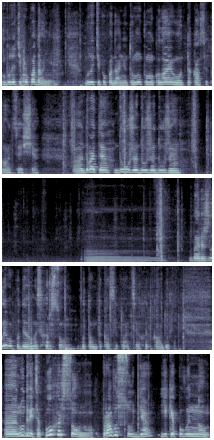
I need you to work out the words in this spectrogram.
будуть і попадання. Будуть і попадання. Тому по Миколаєву от така ситуація ще. Давайте дуже-дуже-дуже бережливо подивимось Херсон, бо там така ситуація хитка дуже. Е, Ну, дивіться, по Херсону правосуддя, яке повинно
